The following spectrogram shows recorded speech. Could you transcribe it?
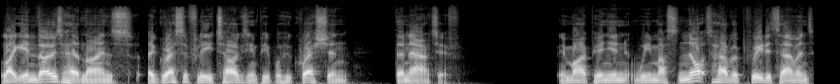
Like in those headlines, aggressively targeting people who question the narrative. In my opinion, we must not have a predetermined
